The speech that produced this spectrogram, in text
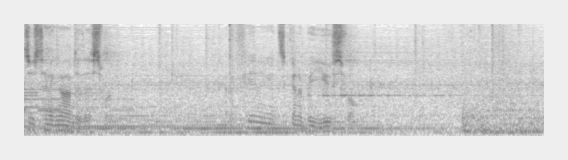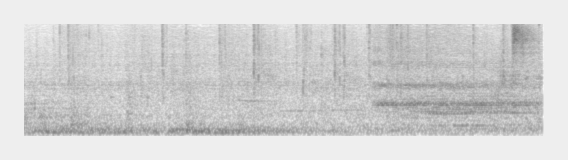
I'll just hang on to this one. Got a feeling it's gonna be useful. Access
